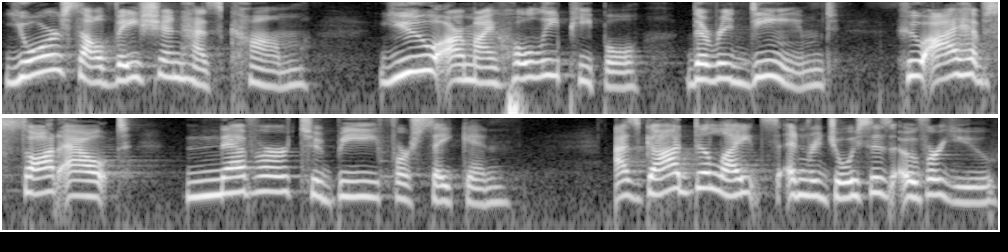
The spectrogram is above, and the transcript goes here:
Your salvation has come. You are my holy people, the redeemed who I have sought out never to be forsaken. As God delights and rejoices over you,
